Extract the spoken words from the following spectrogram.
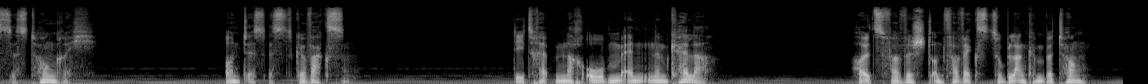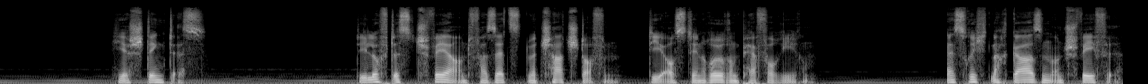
Es ist hungrig. Und es ist gewachsen. Die Treppen nach oben enden im Keller. Holz verwischt und verwächst zu blankem Beton. Hier stinkt es. Die Luft ist schwer und versetzt mit Schadstoffen, die aus den Röhren perforieren. Es riecht nach Gasen und Schwefel.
